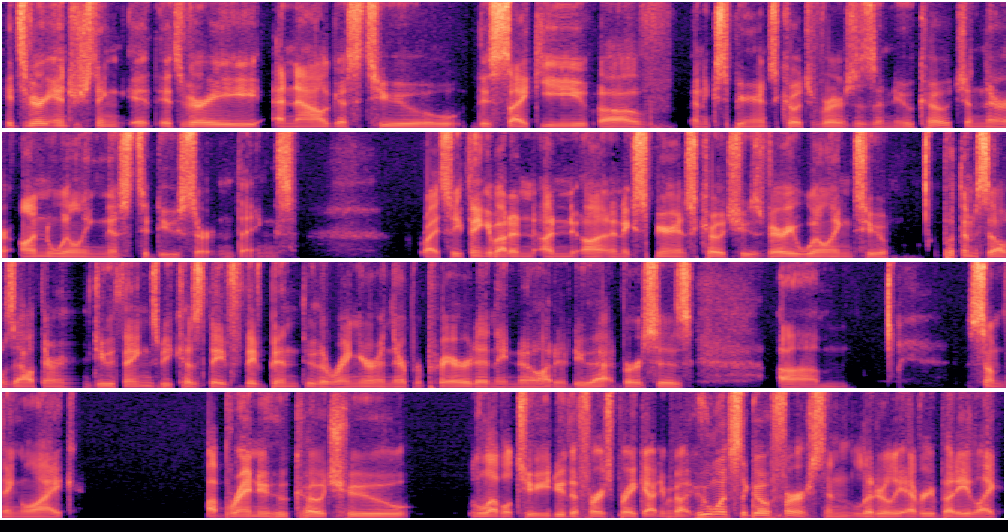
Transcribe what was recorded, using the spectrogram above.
it's very interesting. It, it's very analogous to the psyche of an experienced coach versus a new coach and their unwillingness to do certain things. Right. So you think about an, an, an experienced coach who's very willing to put themselves out there and do things because they've, they've been through the ringer and they're prepared and they know how to do that versus um, something like a brand new who coach who level two, you do the first breakout and you're like, who wants to go first? And literally everybody like,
